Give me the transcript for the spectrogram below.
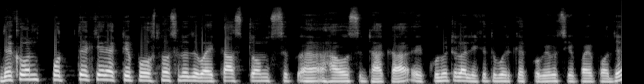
দেখুন, প্রত্যেকের একটি প্রশ্ন ছিল যে, ভাই কাস্টমস হাউস ঢাকা কুমিটোলা লিখিত পরীক্ষা কবে হবে সিপাই পদে?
